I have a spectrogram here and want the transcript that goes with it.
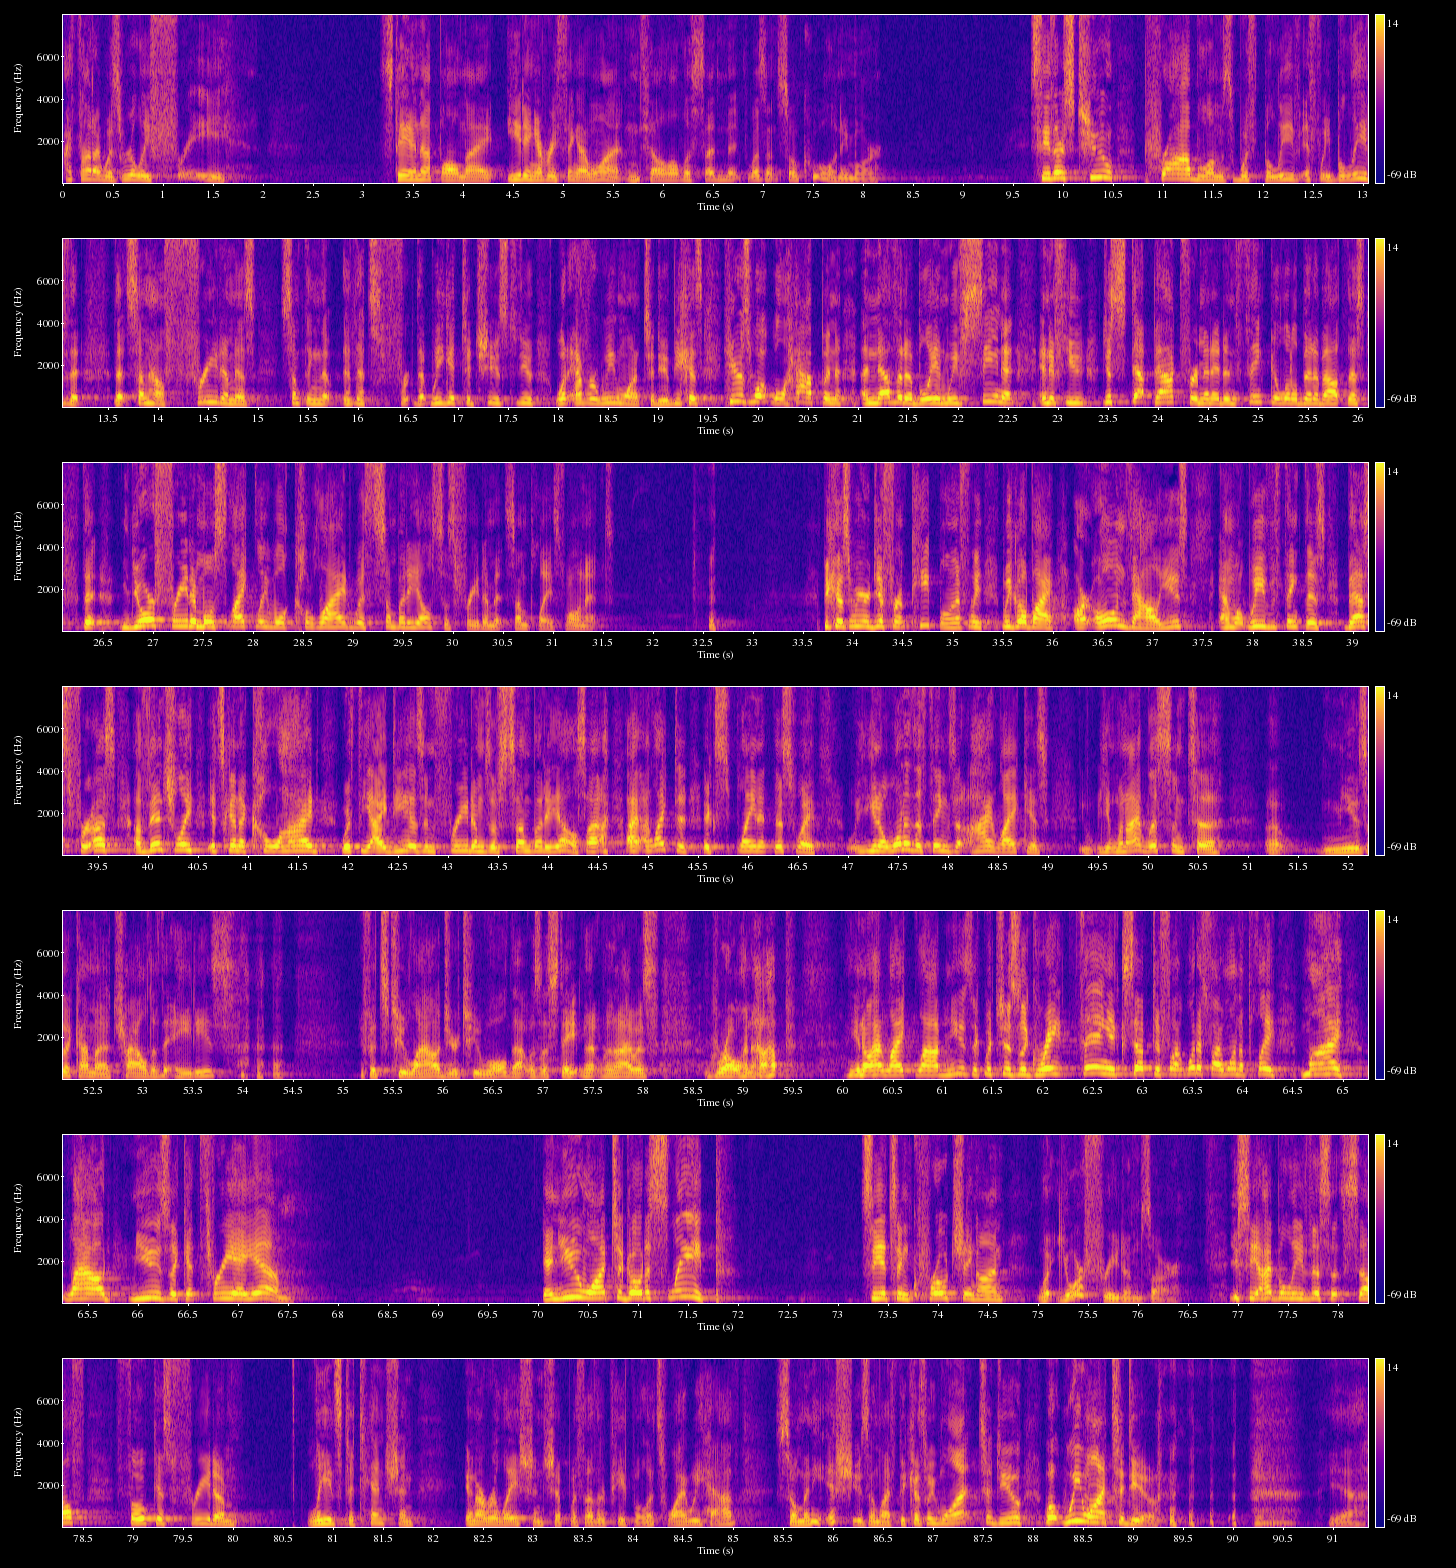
I thought I was really free. Staying up all night, eating everything I want until all of a sudden it wasn't so cool anymore. See, there's two problems with belief if we believe that, that somehow freedom is something that, that's for, that we get to choose to do whatever we want to do. Because here's what will happen inevitably, and we've seen it. And if you just step back for a minute and think a little bit about this, that your freedom most likely will collide with somebody else's freedom at some place, won't it? Because we are different people. And if we, we go by our own values and what we think is best for us, eventually it's going to collide with the ideas and freedoms of somebody else. I, I, I, like to explain it this way. You know, one of the things that I like is when I listen to uh, music, I'm a child of the 80s. if it's too loud, you're too old. That was a statement when I was growing up. You know, I like loud music, which is a great thing, except if I, what if I want to play my loud music at 3 a.m.? And you want to go to sleep. See, it's encroaching on what your freedoms are. You see, I believe this that self focused freedom leads to tension in our relationship with other people. It's why we have so many issues in life because we want to do what we want to do. yeah.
